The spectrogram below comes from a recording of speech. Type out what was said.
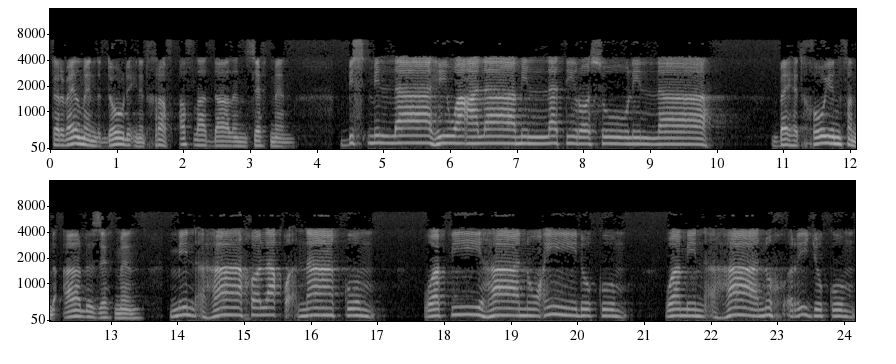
Terwijl men de dode in het graf af laat dalen, zegt men, بسم الله وعلى ملة رسول الله. Bij het gooien van de aarde zegt men, منها خلقناكم وفيها نعيدكم ومنها نخرجكم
